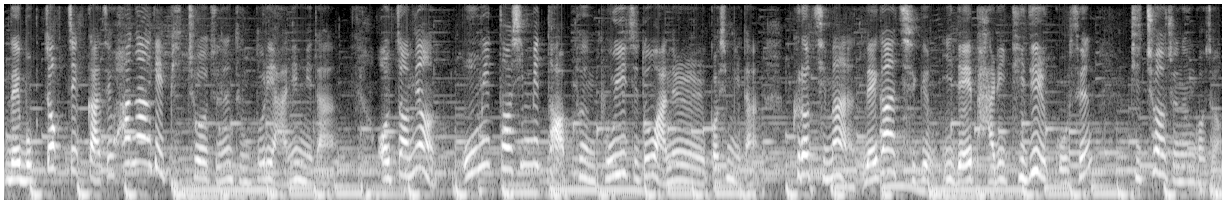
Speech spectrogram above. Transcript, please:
내 목적지까지 환하게 비추어주는 등불이 아닙니다. 어쩌면 5m, 10m 앞은 보이지도 않을 것입니다. 그렇지만 내가 지금 이 내 발이 디딜 곳은 비추어주는 거죠.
